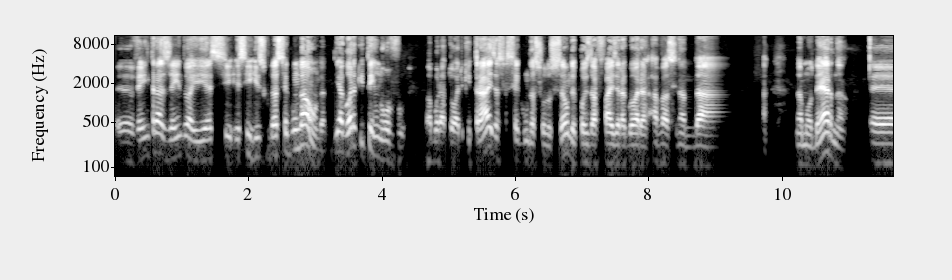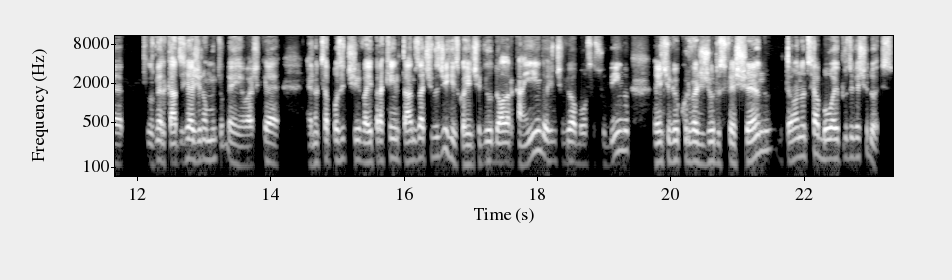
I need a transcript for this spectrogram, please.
é, vem trazendo aí esse esse risco da segunda onda. E agora que tem um novo laboratório que traz essa segunda solução, depois da Pfizer agora a vacina da da Moderna, é, os mercados reagiram muito bem. Eu acho que é, é notícia positiva aí para quem está nos ativos de risco. A gente viu o dólar caindo, a gente viu a bolsa subindo, a gente viu curva de juros fechando. Então, é notícia boa aí para os investidores.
